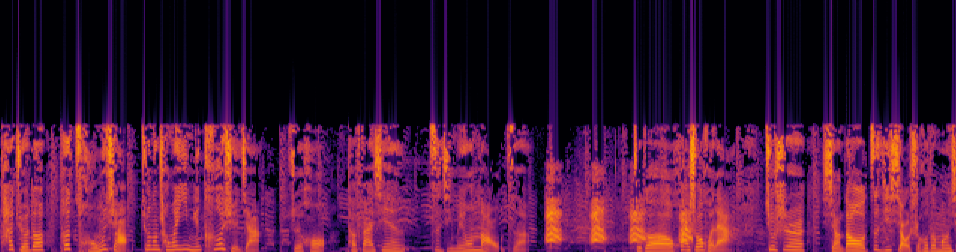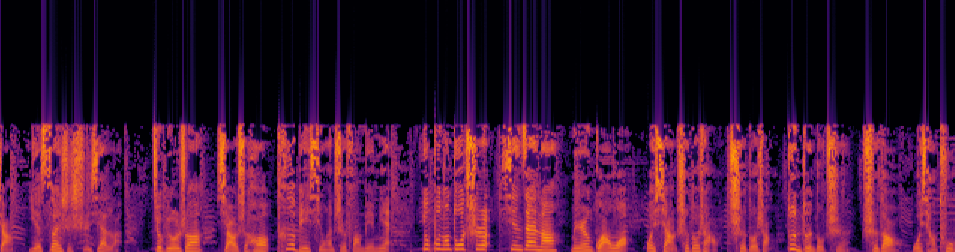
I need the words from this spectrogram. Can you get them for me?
他觉得他从小就能成为一名科学家，最后他发现自己没有脑子。这个话说回来啊。就是想到自己小时候的梦想，也算是实现了。就比如说小时候特别喜欢吃方便面，又不能多吃。现在呢，没人管我，我想吃多少吃多少，顿顿都吃，吃到我想吐。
